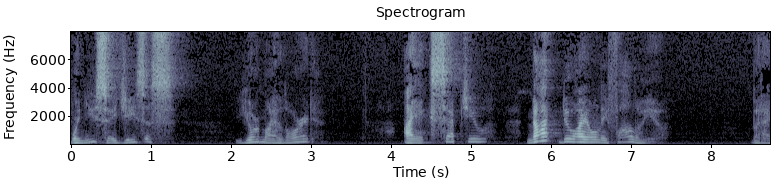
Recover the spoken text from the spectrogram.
when you say, Jesus, you're my Lord. I accept you. Not do I only follow you, but I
